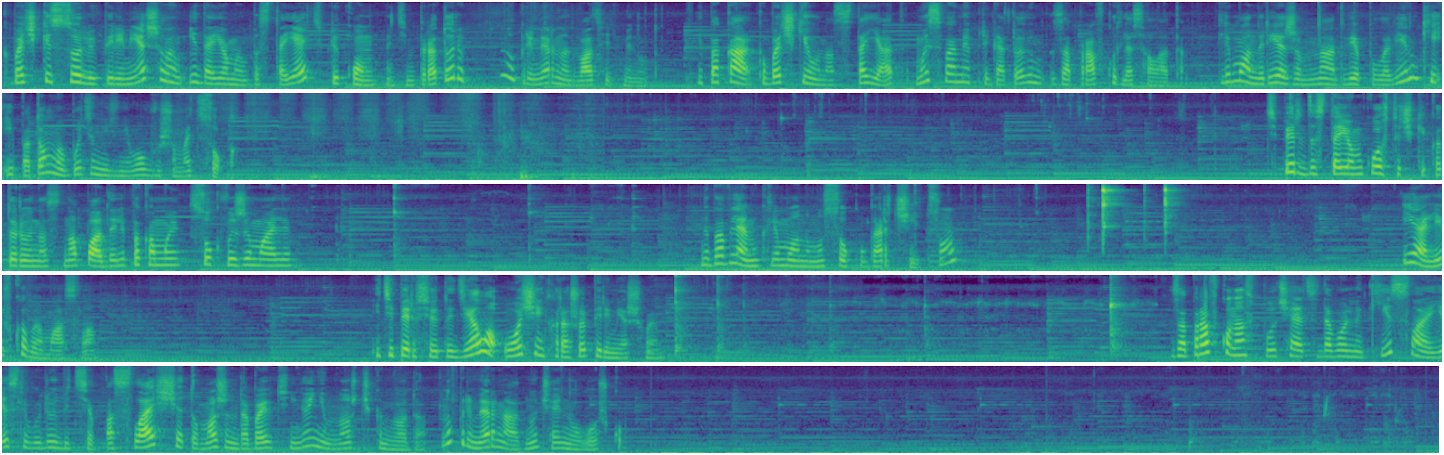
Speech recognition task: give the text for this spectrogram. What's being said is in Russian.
Кабачки с солью перемешиваем и даем им постоять при комнатной температуре, ну, примерно 20 минут. И пока кабачки у нас стоят, мы с вами приготовим заправку для салата. Лимон режем на две половинки и потом мы будем из него выжимать сок. Теперь достаем косточки, которые у нас нападали, пока мы сок выжимали. Добавляем к лимонному соку горчицу и оливковое масло. И теперь все это дело очень хорошо перемешиваем. Заправка у нас получается довольно кислая. Если вы любите послаще, то можно добавить в нее немножечко меда. Ну, примерно одну чайную ложку.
